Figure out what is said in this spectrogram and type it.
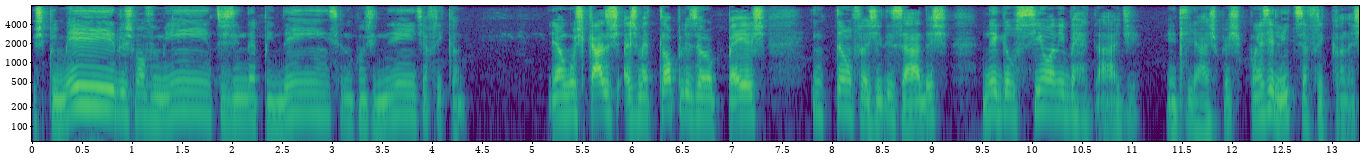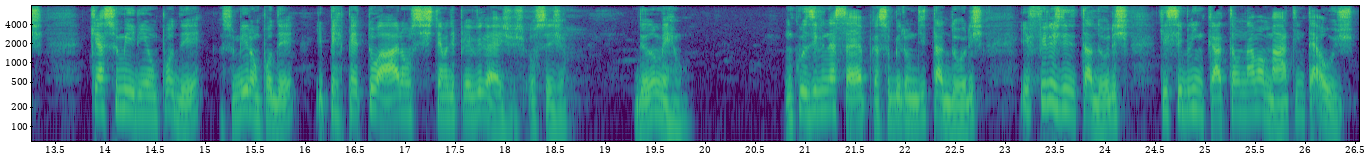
os primeiros movimentos de independência no continente africano. Em alguns casos, as metrópoles europeias, então fragilizadas, negociam a liberdade, entre aspas, com as elites africanas, que assumiriam poder, assumiram poder e perpetuaram o sistema de privilégios, ou seja, deu no mesmo. Inclusive nessa época subiram ditadores e filhos de ditadores que se brincatam na mamata até hoje.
